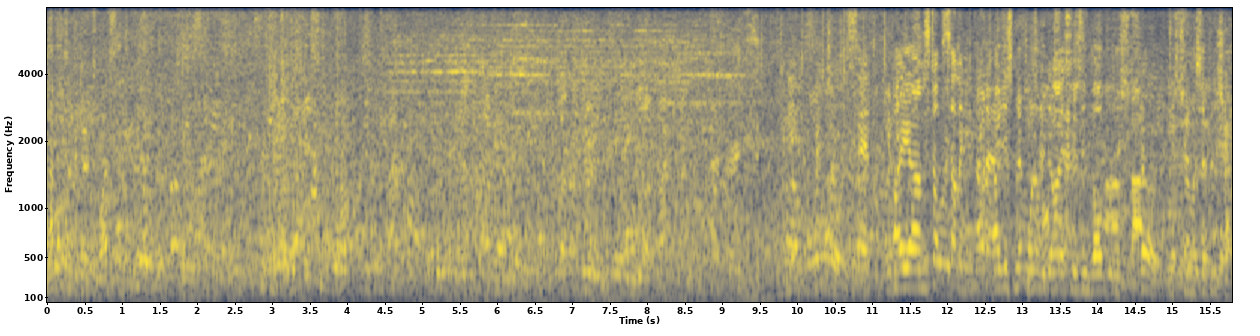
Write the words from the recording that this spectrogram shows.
Happens if you do it twice. said I, um, stop selling water. I just met one of the guys who's involved with this show, this Channel 7 show.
